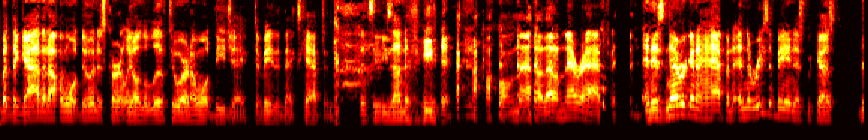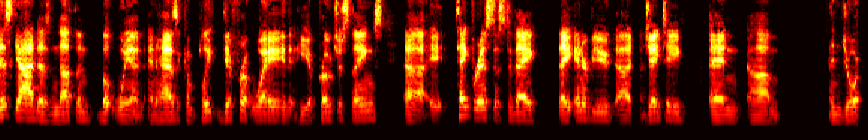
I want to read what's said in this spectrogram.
But the guy that I want doing is currently on the LIV tour, and I want DJ to be the next captain since he's undefeated. oh no, that'll never happen. and it's never going to happen. And the reason being is because this guy does nothing but win and has a complete different way that he approaches things. Uh, it, take for instance today they interviewed uh, JT and um, and Jordan.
